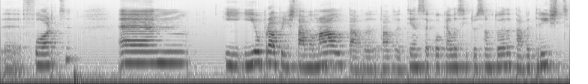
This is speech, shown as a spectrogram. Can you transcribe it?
eh, forte. Ahm, e, e eu própria estava mal, estava, estava tensa com aquela situação toda, estava triste.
